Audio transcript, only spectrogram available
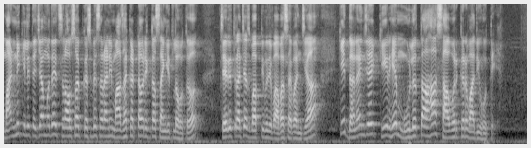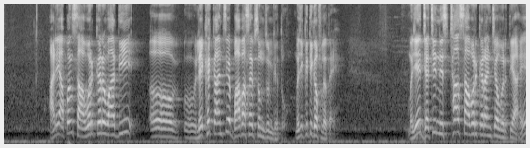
मांडणी केली त्याच्यामध्येच रावसाहेब कसबे सरांनी माझा कट्टावर एकदा सांगितलं होतं चरित्राच्याच बाबतीमध्ये बाबासाहेबांच्या की धनंजय कीर हे मूलतः सावरकरवादी होते. आणि आपण सावरकरवादी लेखकांचे बाबासाहेब समजून घेतो. म्हणजे किती गफलत आहे. म्हणजे ज्याची निष्ठा सावरकरांच्यावरती आहे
